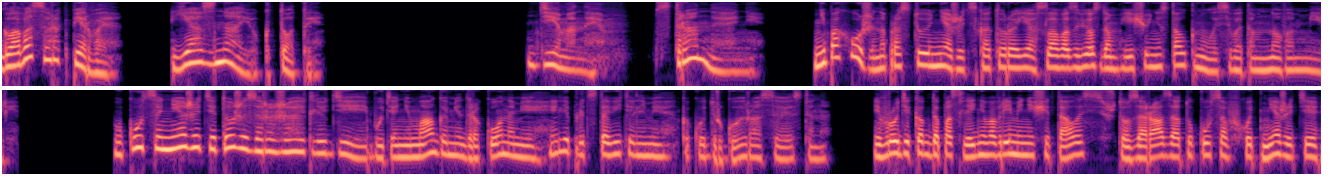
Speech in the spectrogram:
Глава 41. Я знаю, кто ты. Демоны. Странные они. Не похожи на простую нежить, с которой я, слава звездам, еще не столкнулась в этом новом мире. Укусы нежити тоже заражают людей, будь они магами, драконами или представителями какой другой расы Эстена. И вроде как до последнего времени считалось, что зараза от укусов хоть нежити,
